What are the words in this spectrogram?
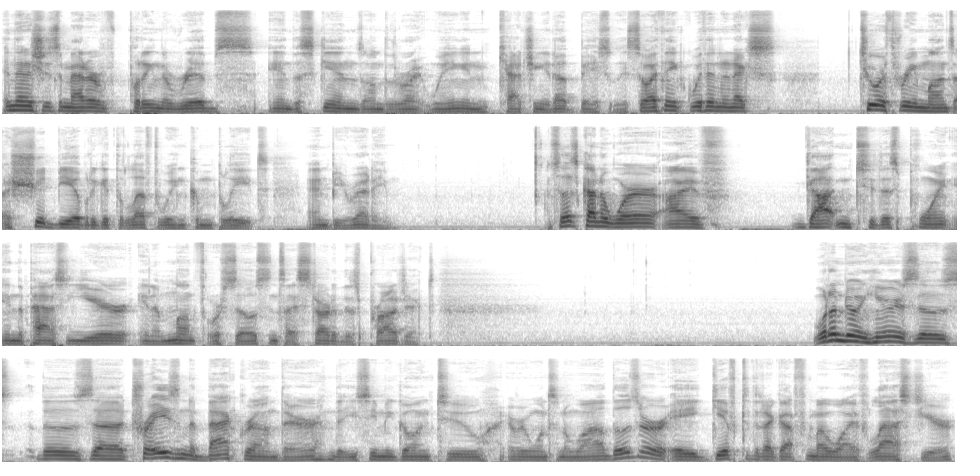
And then it's just a matter of putting the ribs and the skins onto the right wing and catching it up basically. So I think within the next two or three months, I should be able to get the left wing complete and be ready. So that's kind of where I've gotten to this point in the past year in a month or so since I started this project. What I'm doing here is those those uh, trays in the background there that you see me going to every once in a while. Those are a gift that I got from my wife last year.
